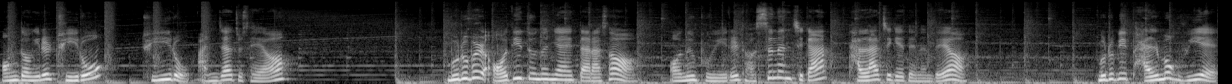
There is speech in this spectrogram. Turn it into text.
엉덩이를 뒤로 뒤로 앉아주세요. 무릎을 어디 두느냐에 따라서 어느 부위를 더 쓰는지가 달라지게 되는데요. 무릎이 발목 위에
